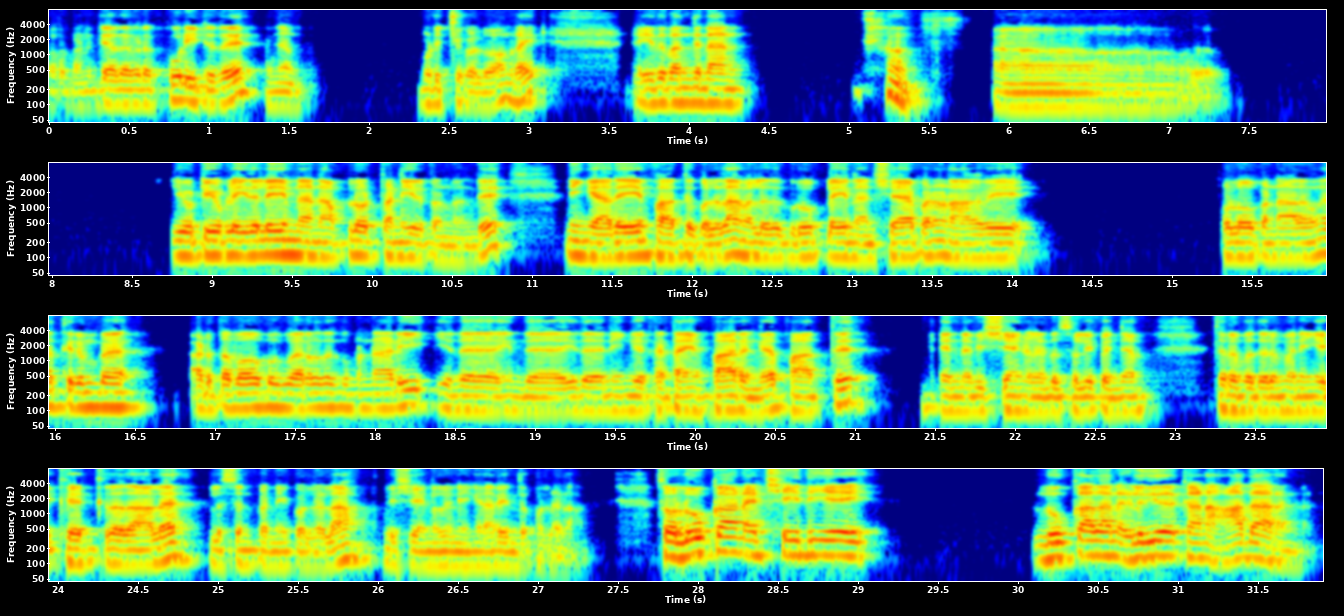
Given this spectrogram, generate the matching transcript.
ஒரு மணிக்கு அதை விட கூடிட்டது. கொஞ்சம் முடிச்சு கொள்வோம் ரைட் இது வந்து நான் யூடியூப்ல இதுலேயும் நான் அப்லோட் பண்ணியிருப்பேன் வந்து. நீங்க அதையும் பார்த்து கொள்ளலாம். அல்லது குரூப்லயும் நான் ஷேர் பண்ணுவேன் ஆகவே ஃபாலோ பண்ணாதவங்க திரும்ப அடுத்த வகுப்புக்கு வர்றதுக்கு முன்னாடி இதை இந்த இதை நீங்க கட்டாயம் பாருங்க. பார்த்து என்ன விஷயங்கள் என்று சொல்லி கொஞ்சம் திரும்ப திரும்ப நீங்க கேட்கிறதால லிசன் பண்ணி கொள்ளலாம். விஷயங்களை நீங்க அறிந்து கொள்ளலாம். சோ லூக்கா நற்செய்தியை லூக்கா தான் எழுதியதற்கான ஆதாரங்கள்.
